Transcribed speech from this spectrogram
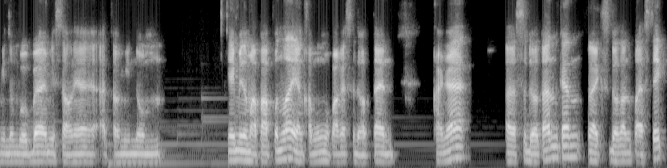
minum boba misalnya atau minum ya minum apa pun lah yang kamu mau pakai sedotan. Karena uh, sedotan kan like sedotan plastik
